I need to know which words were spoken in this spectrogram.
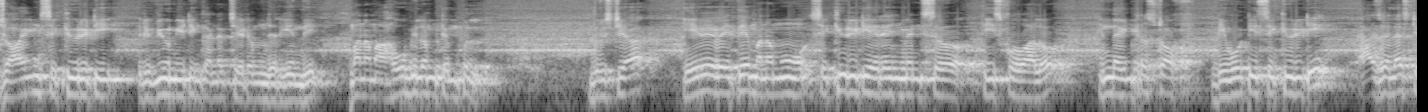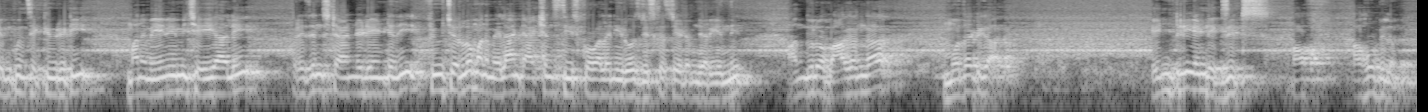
joint security review meeting conduct చేయడం జరిగింది. మనం అహోబిలం టెంపుల్ దృష్ట్యా ఏవేవైతే మనము సెక్యూరిటీ అరేంజ్మెంట్స్ తీసుకోవాలో in the interest of devotee security as well as temple security మనం ఏమేమి చేయాలి ప్రజెంట్ స్టాండర్డ్ ఏంటిది ఫ్యూచర్లో మనం ఎలాంటి యాక్షన్స్ తీసుకోవాలని ఈరోజు డిస్కస్ చేయడం జరిగింది. అందులో భాగంగా మొదటగా entry and exits of Ahobilam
